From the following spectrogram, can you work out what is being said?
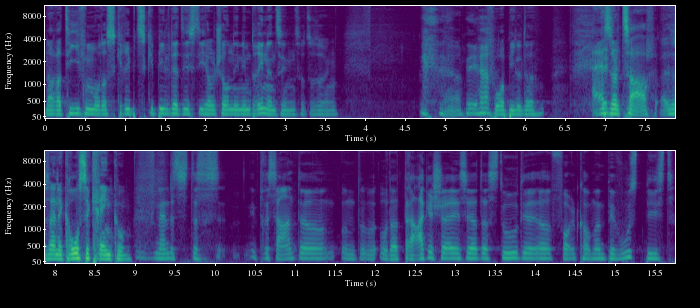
Narrativen oder Skripts gebildet ist, die halt schon in ihm drinnen sind, sozusagen. Ja, ja. Vorbilder. Es ist halt. Es ist eine große Kränkung. Nein, das, das Interessante und, oder Tragische ist ja, dass du dir vollkommen bewusst bist,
